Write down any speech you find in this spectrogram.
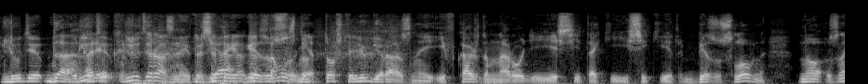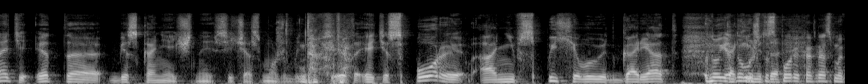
Люди, да, люди, Олег, люди разные. То есть я, это я, я тому, что... Нет, то, что люди разные, и в каждом народе есть и такие, и сяки, это безусловно. Но, знаете, это бесконечные сейчас, может быть. Да. Это, эти споры, они вспыхивают, горят. Ну, я думаю, что споры как раз мы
